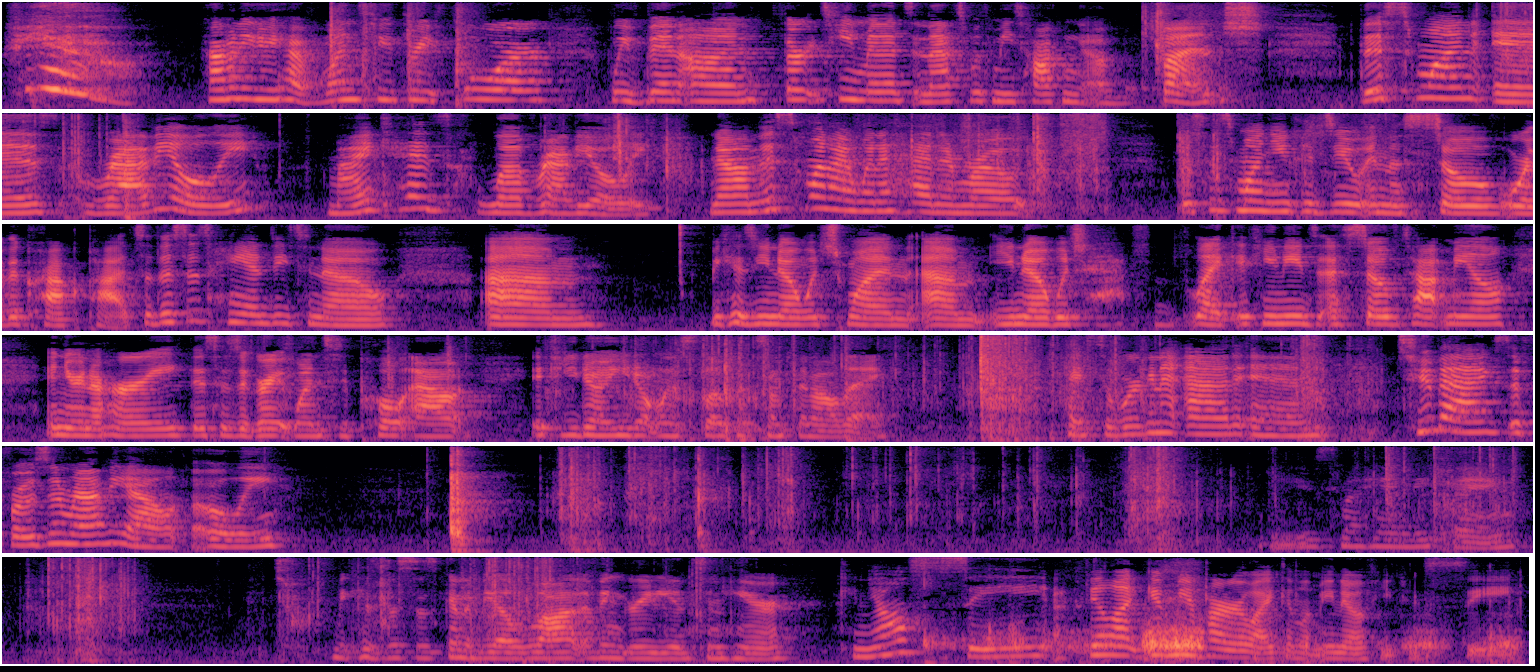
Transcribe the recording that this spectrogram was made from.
Phew. How many do we have? One, two, three, four. We've been on 13 minutes, and that's with me talking a bunch. This one is ravioli. My kids love ravioli. Now on this one, I went ahead and wrote, this is one you could do in the stove or the crock pot. So this is handy to know um, because you know which one, um, you know which, like if you need a stovetop meal and you're in a hurry, this is a great one to pull out if you know you don't want to slow cook something all day. Okay, so we're gonna add in two bags of frozen ravioli. Use my handy thing because this is gonna be a lot of ingredients in here. Can y'all see? I feel like, give me a harder like and let me know if you can see.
